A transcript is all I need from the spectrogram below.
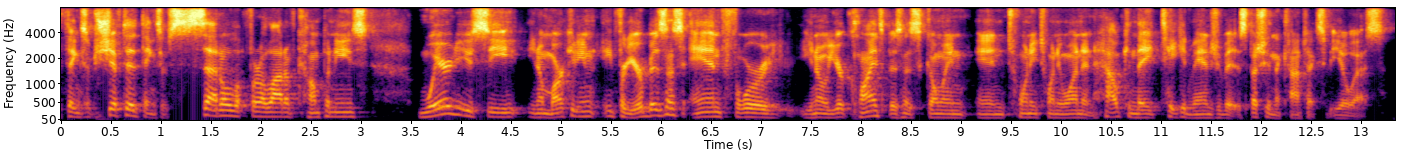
things have shifted, things have settled for a lot of companies where do you see you know marketing for your business and for you know your clients business going in 2021 and how can they take advantage of it especially in the context of eos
